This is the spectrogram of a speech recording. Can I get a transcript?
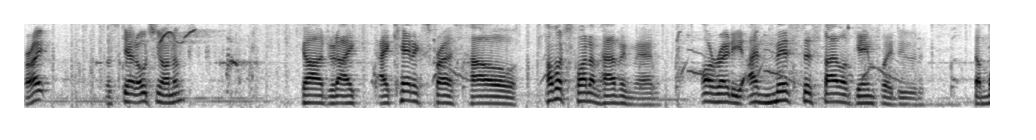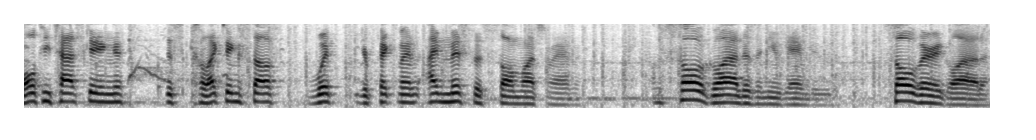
Alright, let's get Oatchi on them. God, dude, I, I can't express how how much fun I'm having, man. Already, I miss this style of gameplay, dude. The multitasking, just collecting stuff with your Pikmin. I miss this so much, man. I'm so glad there's a new game, dude. So very glad.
